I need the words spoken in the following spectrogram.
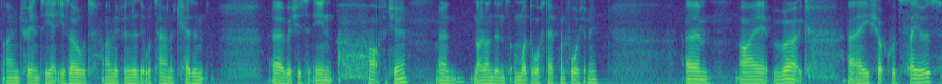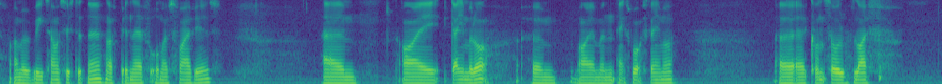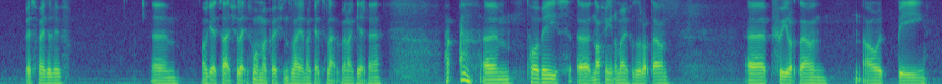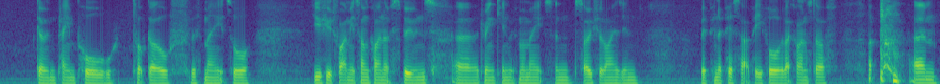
I'm 28 years old. I live in the little town of Cheshunt, uh, which is in Hertfordshire, and not London's on my doorstep, unfortunately. Um, I work at a shop called Savers. I'm a retail assistant there. I've been there for almost five years. Um, I game a lot. Um, I am an Xbox gamer. Uh, console life, best way to live. Um, I'll get to actually one of my questions later, and I'll get to that when I get there. um, hobbies, uh, nothing at the moment because of lockdown. Uh, pre-lockdown, I would be going playing pool, top golf with mates, or usually you'd find me some kind of spoons, uh, drinking with my mates and socialising, whipping the piss out of people, that kind of stuff. um,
